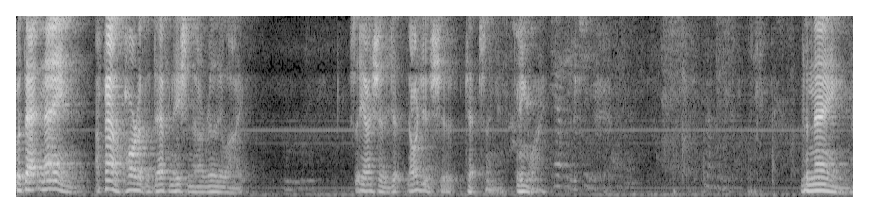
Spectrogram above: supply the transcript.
But that name, I found a part of the definition that I really like. See, I should have just, I just should have kept singing. Anyway. The name.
